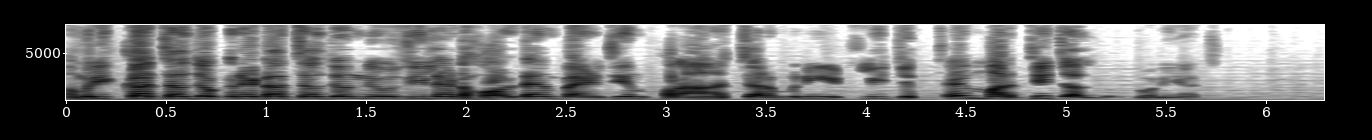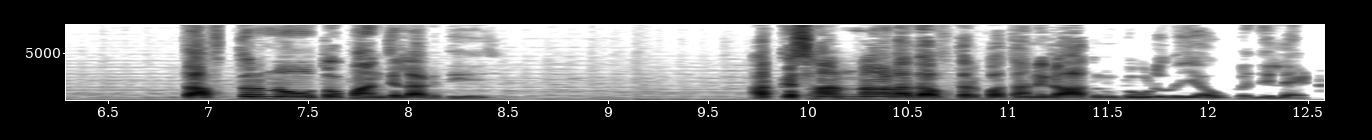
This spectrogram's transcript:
ਅਮਰੀਕਾ ਚੱਲ ਜਾਓ, ਕੈਨੇਡਾ ਚੱਲ ਜਾਓ, ਨਿਊਜ਼ੀਲੈਂਡ ਹਾਲਡੈਮ ਬੈਲਜੀਅਮ, ਫਰਾਂਸ, ਜਰਮਨੀ, ਇਟਲੀ, ਜਿੱਥੇ ਮਰਜ਼ੀ ਚੱਲ ਜਾਓ ਦੁਨੀਆ 'ਚ। ਦਫ਼ਤਰ 9 ਤੋਂ 5 ਲੱਗਦੀ ਹੈ ਜੀ। ਆ ਕਿਸਾਨਾਂ ਵਾਲਾ ਦਫ਼ਤਰ ਪਤਾ ਨਹੀਂ ਰਾਤ ਨੂੰ 2 ਵਜੇ ਆਊ ਕਹਿੰਦੇ ਲਾਈਟ।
